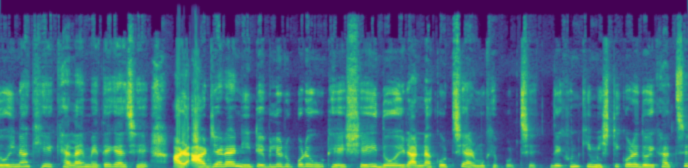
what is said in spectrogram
দই না খেয়ে খেলায় মেতে গেছে, আর আরজা রানী টেবিলের উপরে উঠে সেই দই রান্না করছে আর মুখে পড়ছে। দেখুন কি মিষ্টি করে দই খাচ্ছে।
